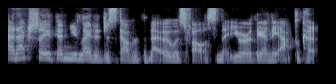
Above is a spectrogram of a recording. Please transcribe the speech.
And actually then you later discovered that, that it was false and that you were the only applicant.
